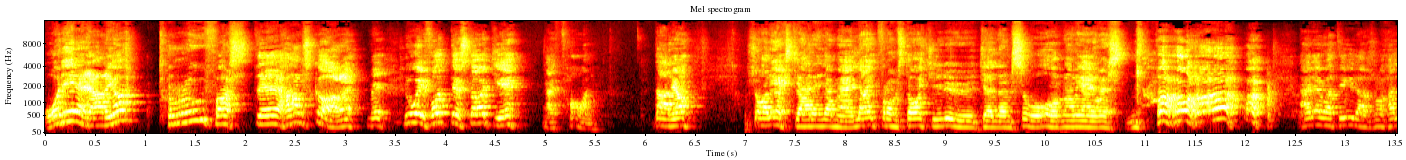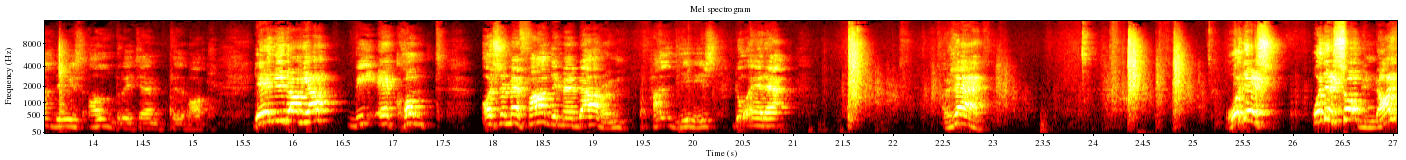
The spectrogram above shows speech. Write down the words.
Og det er der, ja. Trofast herskare. Men Nå har jeg fått det stakje. Nei, faen. Der, ja. Så har ekskjæringa mi leit fram stakje, du, Kjellen, så ordner jeg resten. Nei, det var tider som heldigvis aldri kommer tilbake. Det er ny dag, ja. Vi er kommet. Og så er vi ferdig med Bærum. Heldigvis. Da er det se. Og det, og det er Sogndal!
